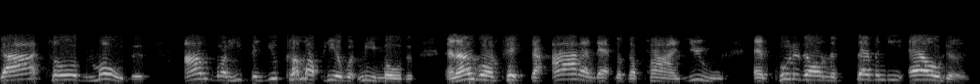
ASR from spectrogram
God told Moses, I'm going, he said, You come up here with me, Moses, and I'm going to take the honor that was upon you and put it on the 70 elders.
